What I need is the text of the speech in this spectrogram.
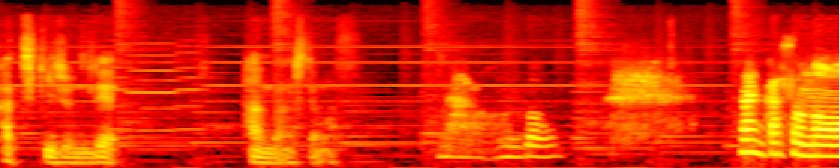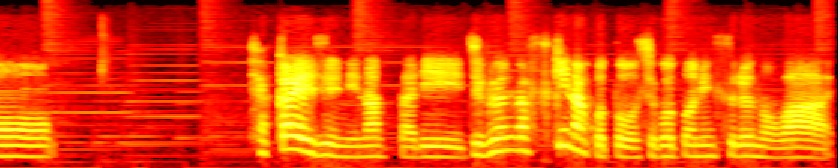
価値基準で判断してます。なるほど。なんかその、社会人になったり、自分が好きなことを仕事にするのは、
